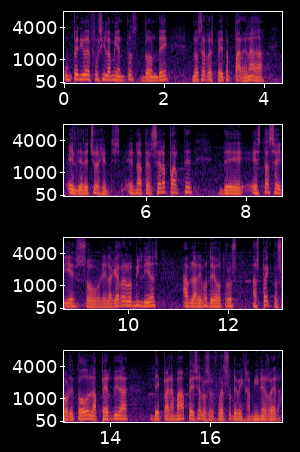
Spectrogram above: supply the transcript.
un periodo de fusilamientos donde no se respeta para nada el derecho de gentes. En la tercera parte de esta serie sobre la guerra de los mil días hablaremos de otros aspectos, sobre todo la pérdida de Panamá pese a los esfuerzos de Benjamín Herrera.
